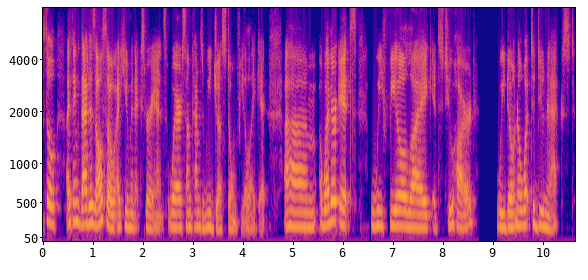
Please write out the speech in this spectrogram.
So I think that is also a human experience where sometimes we just don't feel like it. Um, whether it's we feel like it's too hard, we don't know what to do next,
